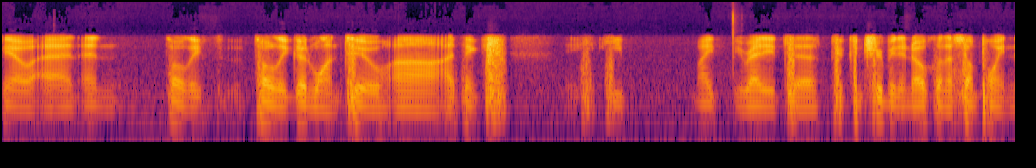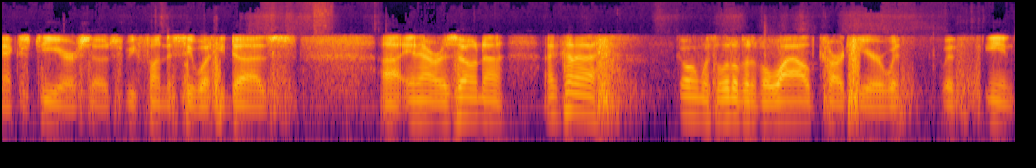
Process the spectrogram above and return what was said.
You know, and, and totally totally good one too. Uh, I think he might be ready to to contribute in Oakland at some point next year. So it should be fun to see what he does uh, in Arizona. I'm kind of going with a little bit of a wild card here with with Ian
